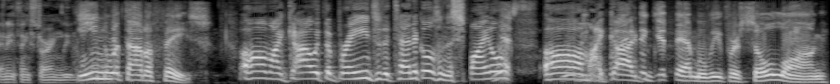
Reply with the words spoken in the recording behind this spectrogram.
Anything starring Lee? Fiend without a face. Oh my god, with the brains and the tentacles and the spinal. Yes. Oh my Tried god. to get that movie for so long,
